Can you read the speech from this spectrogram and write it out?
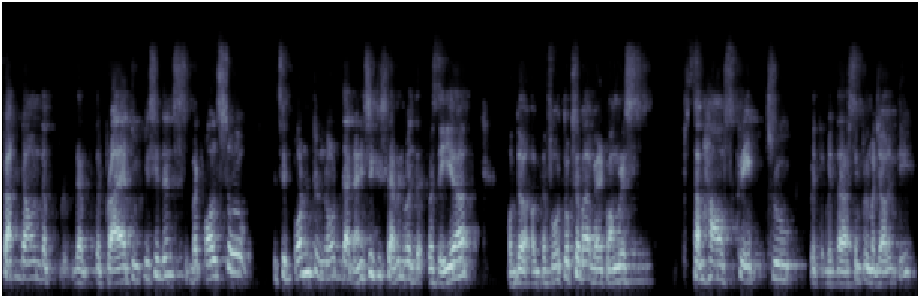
struck down the, the, the prior two precedents, but also it's important to note that 1967 was the, was the year of the of the fourth Lok Sabha where Congress somehow scraped through with, with a simple majority,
